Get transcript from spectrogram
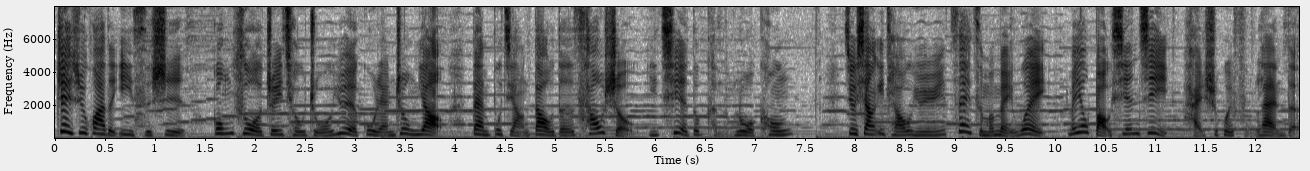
这句话的意思是，工作追求卓越固然重要，但不讲道德操守，一切都可能落空。就像一条鱼，再怎么美味，没有保鲜剂，还是会腐烂的。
